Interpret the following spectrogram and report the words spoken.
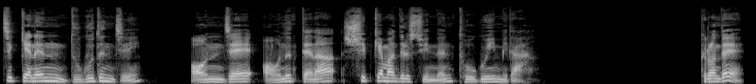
집게는 누구든지 언제 어느 때나 쉽게 만들 수 있는 도구입니다. 그런데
